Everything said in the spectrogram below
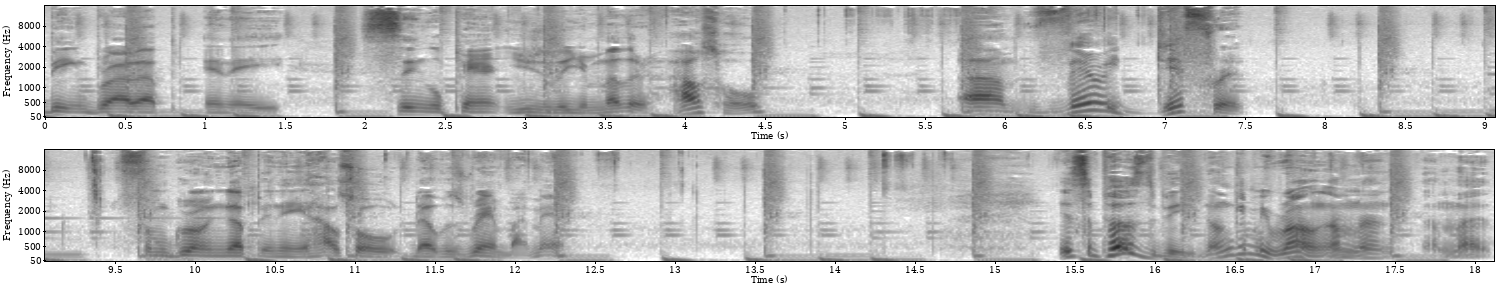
being brought up in a single parent, usually your mother household, um, very different from growing up in a household that was ran by men. It's supposed to be. Don't get me wrong. I'm not. I'm not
